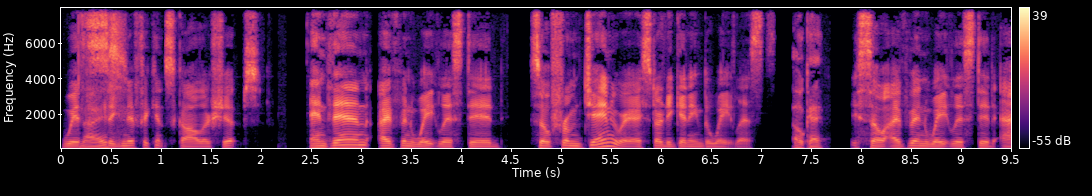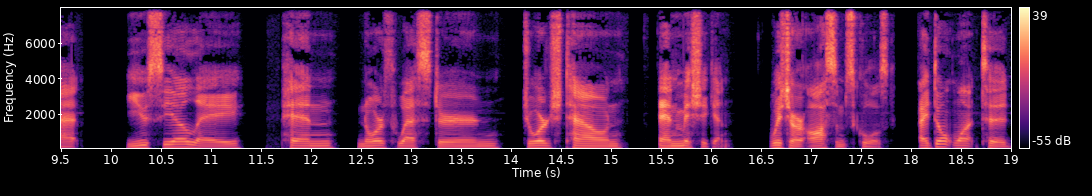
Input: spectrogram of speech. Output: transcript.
with nice. significant scholarships. And then I've been waitlisted. So from January, I started getting the waitlists. Okay. So I've been waitlisted at UCLA, Penn, Northwestern, Georgetown, and Michigan, which are awesome schools. I don't want to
